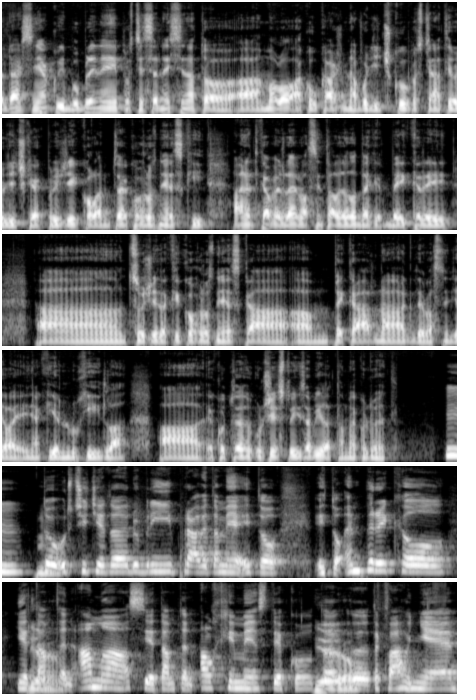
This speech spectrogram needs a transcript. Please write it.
dáš si nějaký bubliny, prostě sedneš si na to a molo a koukáš na vodičku, prostě na ty lodičky, jak projíždějí kolem, to je jako hrozně hezký. A hnedka vedle je vlastně ta Little Bakery, a, což je tak jako hrozně hezká a pekárna, kde vlastně dělají i nějaký jednoduchý jídla a jako to určitě stojí za výlet tam jako dojet. Hmm, to hmm. určitě to je dobrý, právě tam je i to, i to empirical, je yeah. tam ten Amas, je tam ten alchymist, jako ta, yeah, yeah. taková hodně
